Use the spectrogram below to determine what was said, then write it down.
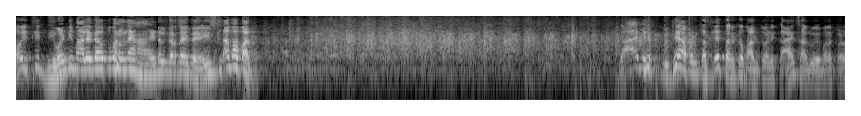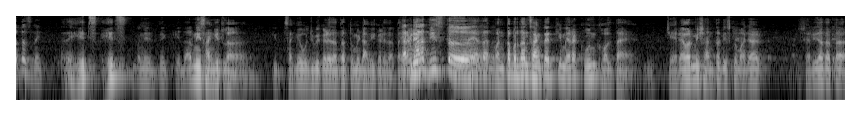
अहो इथली भिवंडी मालेगाव तुम्हाला नाही हँडल करता येते इस्लामाबाद. काय म्हणजे कुठे आपण कसले तर्क बांधतो आणि काय चालू आहे मला कळतच नाही. अरे हेच हेच म्हणजे ते केदारनी सांगितलं की सगळे उजवीकडे जातात तुम्ही डावीकडे जाता. कारण इकडे- मला दिसतं. आता पंतप्रधान सांगतायत की मेरा खून खोलताय. चेहऱ्यावर मी शांत दिसतो माझ्या शरीरात आता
